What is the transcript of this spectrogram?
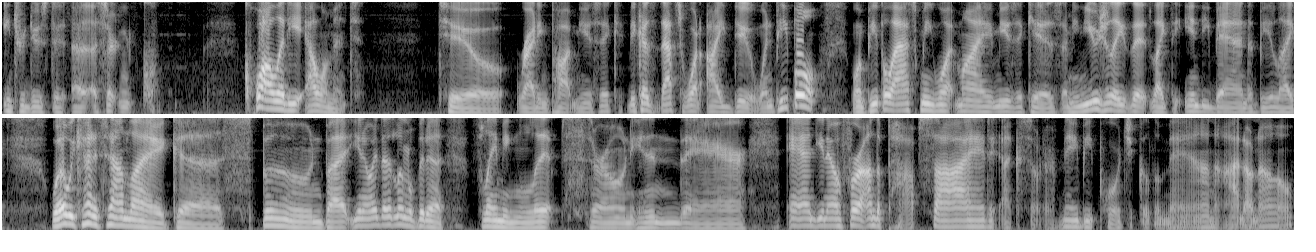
introduce a, a certain qu- quality element to writing pop music because that's what I do. When people when people ask me what my music is, I mean usually the like the indie band would be like, "Well, we kind of sound like uh, Spoon, but you know, with a little bit of Flaming Lips thrown in there." And you know, for on the pop side, like sort of maybe Portugal the Man, I don't know.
